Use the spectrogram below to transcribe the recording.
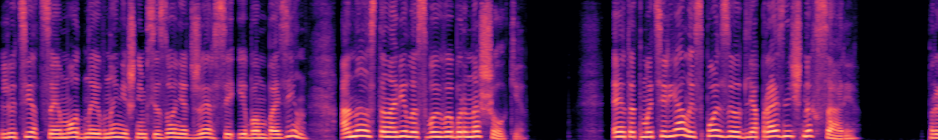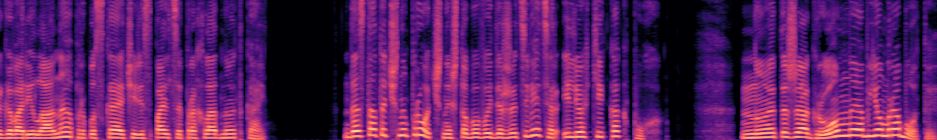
лютеции модные в нынешнем сезоне джерси и бомбазин, она остановила свой выбор на шелке. «Этот материал используют для праздничных сари», — проговорила она, пропуская через пальцы прохладную ткань. «Достаточно прочный, чтобы выдержать ветер и легкий, как пух». «Но это же огромный объем работы»,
